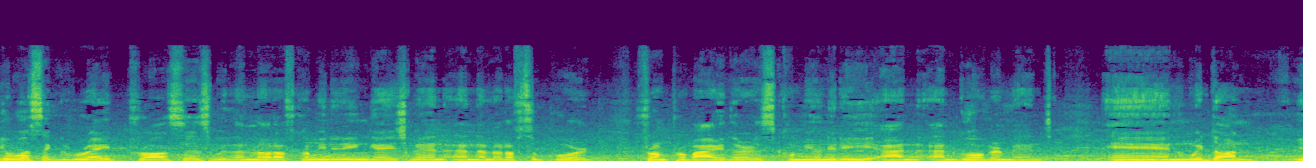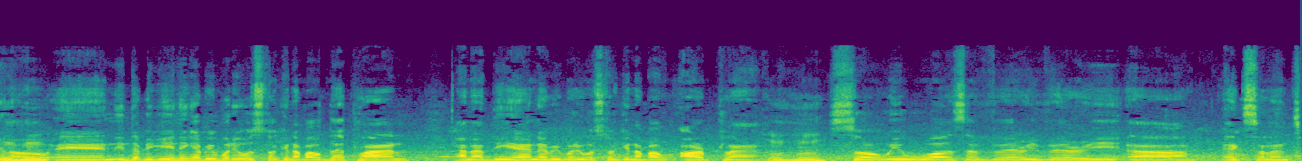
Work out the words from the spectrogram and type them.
it was a great process with a lot of community engagement and a lot of support from providers, community, and, and government. And we're done, you know. Mm-hmm. And in the beginning, everybody was talking about their plan, and at the end, everybody was talking about our plan. Mm-hmm. So it was a very, very uh, excellent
